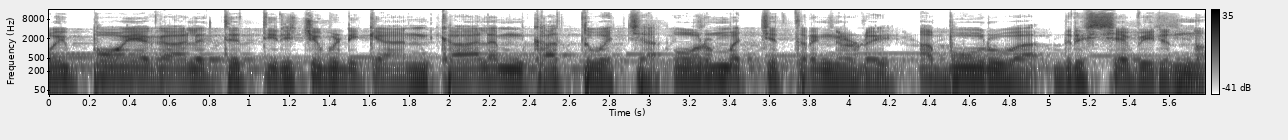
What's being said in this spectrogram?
പൊയ്പോയ കാലത്തെ തിരിച്ചു പിടിക്കാൻ കാലം കാത്തുവച്ച ഓർമ്മച്ചിത്രങ്ങളുടെ അപൂർവ ദൃശ്യവിരുന്നു.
